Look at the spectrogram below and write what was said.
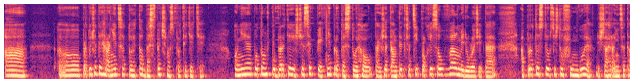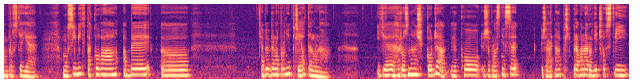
A uh, protože ty hranice, to je ta bezpečnost pro ty děti. Oni je potom v pubertě ještě si pěkně protestují, takže tam ty třecí plochy jsou velmi důležité a protestují, když to funguje, když ta hranice tam prostě je. Musí být taková, aby, uh, aby byla pro ně přijatelná. Je hrozná škoda, jako, že vlastně se žádná příprava na rodičovství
